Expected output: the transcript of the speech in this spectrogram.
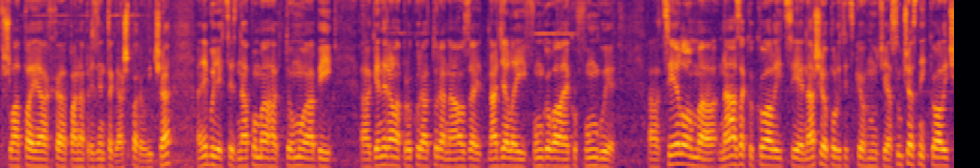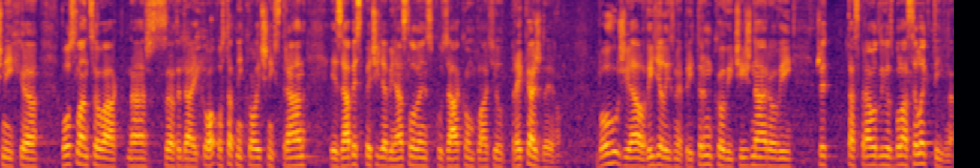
v šlapajach pána prezidenta Gašparoviča a nebude chcieť napomáhať tomu, aby generálna prokuratúra naozaj naďalej fungovala, ako funguje Cieľom nás ako koalície, našeho politického hnutia, súčasných koaličných poslancov a nás, teda aj ostatných koaličných strán je zabezpečiť, aby na Slovensku zákon platil pre každého. Bohužiaľ, videli sme pri Trnkovi, Čižnárovi, že tá spravodlivosť bola selektívna.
